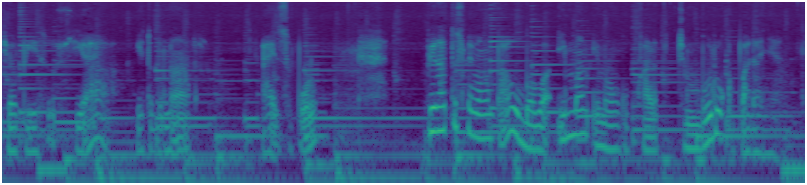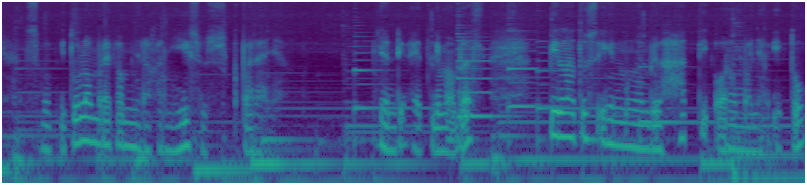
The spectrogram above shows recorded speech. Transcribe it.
Jawab Yesus ya itu benar. Ayat 10 Pilatus memang tahu bahwa imam-imam kepala cemburu kepadanya. Sebab itulah mereka menyerahkan Yesus kepadanya dan di ayat 15, Pilatus ingin mengambil hati orang banyak itu.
